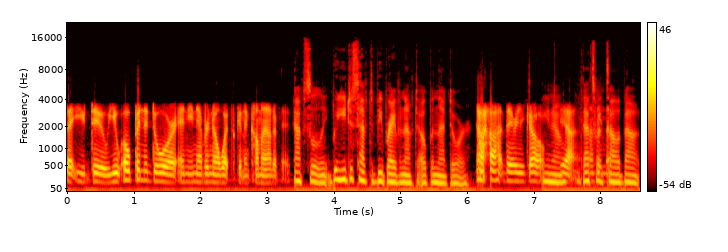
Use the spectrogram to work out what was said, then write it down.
that you do. You open a door and you never know what's going to come out of it. Absolutely. But you just have to be brave enough to open that door. there you go. You know, yeah, that's I what mean, it's all about.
